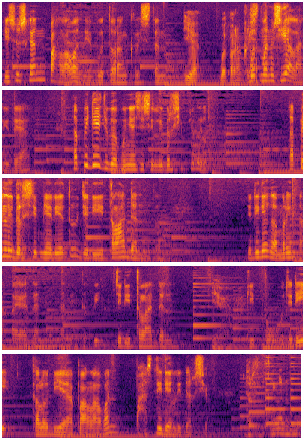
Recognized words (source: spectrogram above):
Yesus kan pahlawan ya buat orang Kristen, iya buat orang buat Kristen manusia lah gitu ya. Tapi dia juga punya sisi leadership juga loh. Tapi leadershipnya dia tuh jadi teladan tuh. Jadi dia nggak merintah kayak Daniel tadi, tapi jadi teladan iya gitu. Jadi kalau dia pahlawan pasti dia leadership. Dari saya nggak nemu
